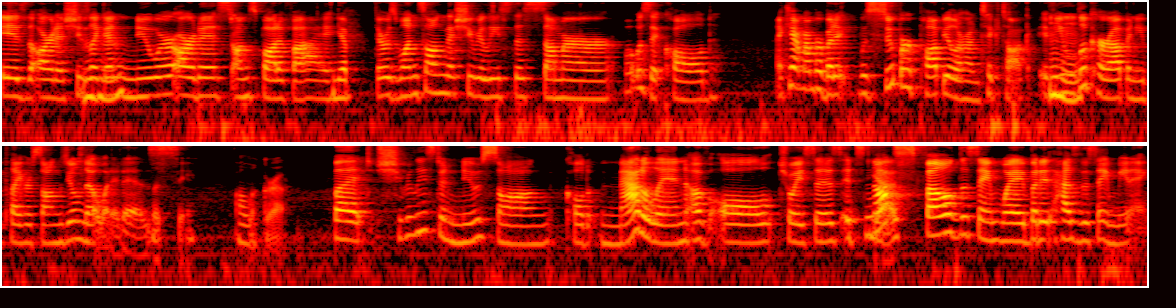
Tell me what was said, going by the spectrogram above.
is the artist. She's like a Mhm. newer artist on Spotify. Yep. There was one song that she released this summer. What was it called? I can't remember, but it was super popular on TikTok. If you Mhm. look her up and you play her songs, you'll know what it is. Let's see. I'll look her up. But she released a new song called Madeline of all choices. It's not Yes. spelled the same way, but it has the same meaning.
